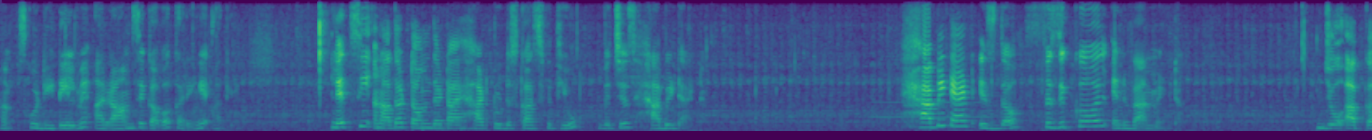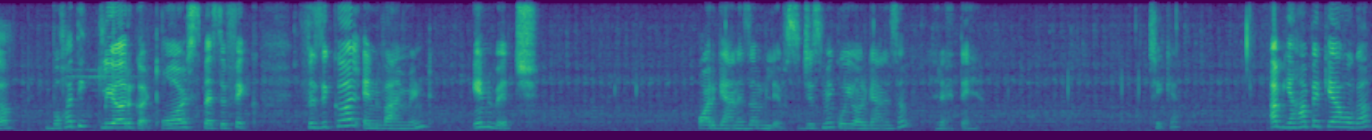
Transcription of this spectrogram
हम इसको डिटेल में आराम से कवर करेंगे आगे। Let's see another term that I had to discuss with you which is habitat habitat is the physical environment जो आपका बहुत ही क्लियर कट और specific physical environment in which organism lives जिसमें कोई ऑर्गेनिज्म रहते हैं। ठीक है। अब यहाँ पर क्या होगा?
